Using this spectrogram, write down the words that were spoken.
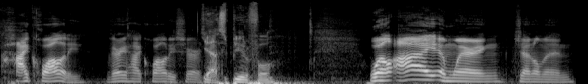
high quality, very high quality shirt. Yes, beautiful. Well, I am wearing, gentlemen,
